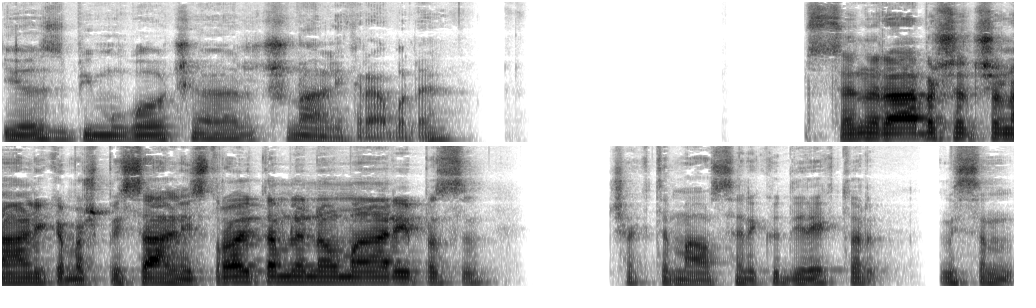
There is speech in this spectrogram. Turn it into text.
jaz bi mogoče računalnik rabo, ne? Se ne rabiš računalnika, imaš pisalni stroj tam le na omari, pa se. Čakajte malo, sem rekel direktor, mislim,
